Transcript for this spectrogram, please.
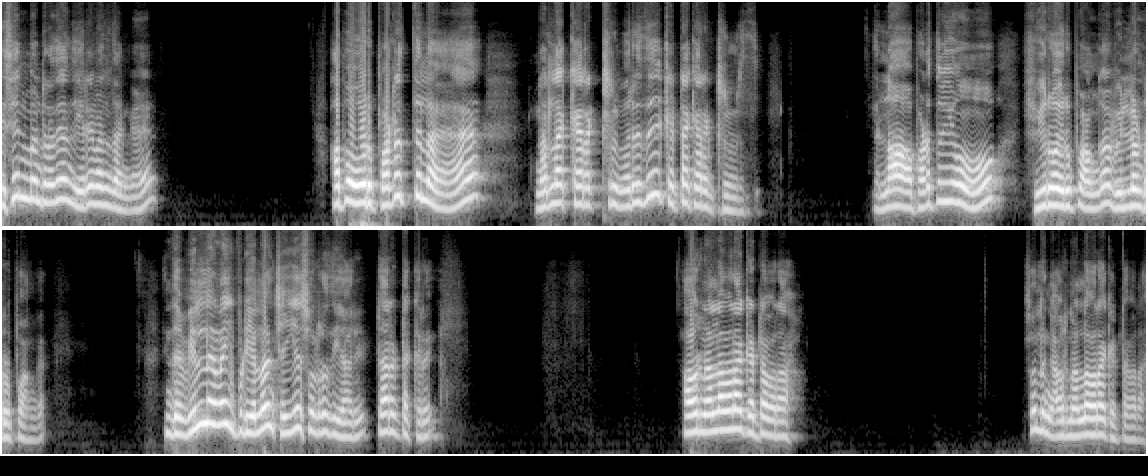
டிசைன் பண்ணுறதே அந்த இறைவன் தாங்க. அப்போ ஒரு படத்தில் நல்ல கேரக்டர் வருது கெட்ட கேரக்டர் வருது. எல்லா படத்துலையும் ஹீரோ இருப்பாங்க வில்லன் இருப்பாங்க. இந்த வில்லனை இப்படியெல்லாம் செய்ய சொல்கிறது யார்? டேரக்டக்கரு அவர் நல்லவரா கெட்டவரா? சொல்லுங்க அவர் நல்லவரா கெட்டவரா?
